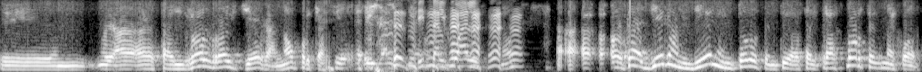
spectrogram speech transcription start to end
eh, hasta el Rolls Royce llega, ¿no? Porque así Sí, tal cual. ¿no? O sea, llegan bien en todo sentido, hasta el transporte es mejor.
